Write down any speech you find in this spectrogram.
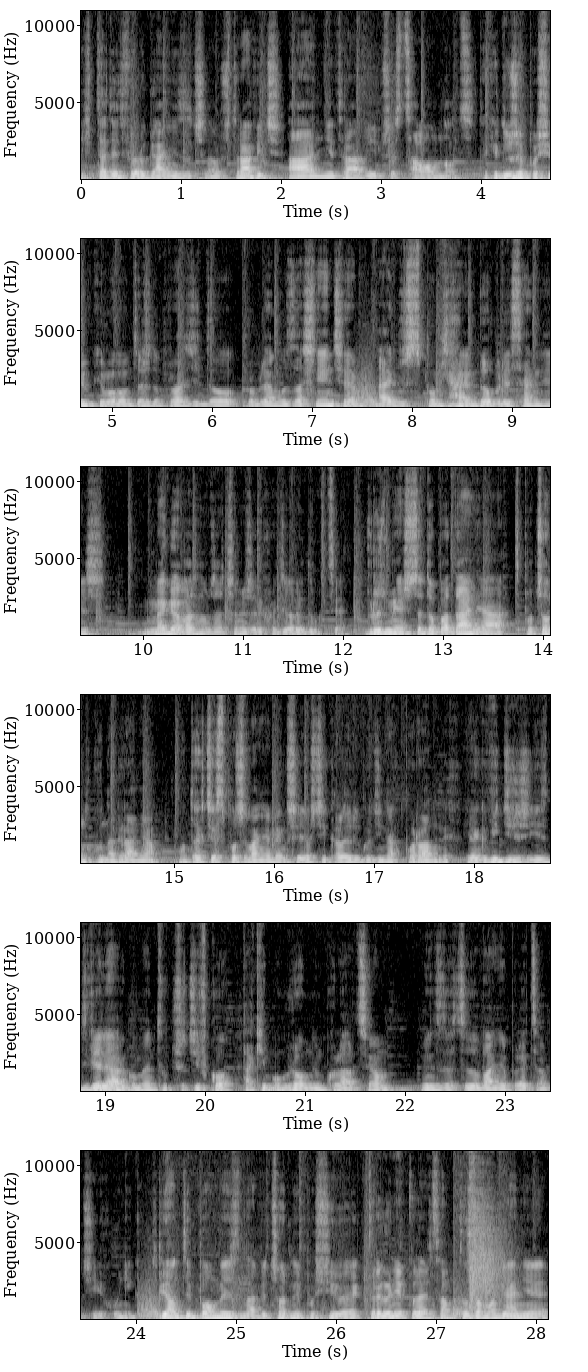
I wtedy twój organizm zaczyna już trawić, a nie trawi przez całą noc. Takie duże posiłki mogą też doprowadzić do problemu z zaśnięciem, a jak już wspomniałem, dobry sen jest mega ważną rzeczą, jeżeli chodzi o redukcję. Wróćmy jeszcze do badania z początku nagrania w kontekście spożywania większej ilości kalorii w godzinach porannych. Jak widzisz, jest wiele argumentów przeciwko takim ogromnym kolacjom, więc zdecydowanie polecam Ci ich unikać. Piąty pomysł na wieczorny posiłek, którego nie polecam, to zamawianie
